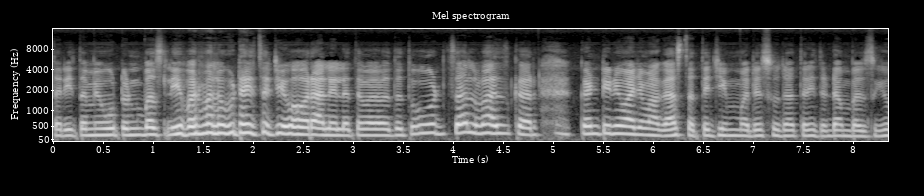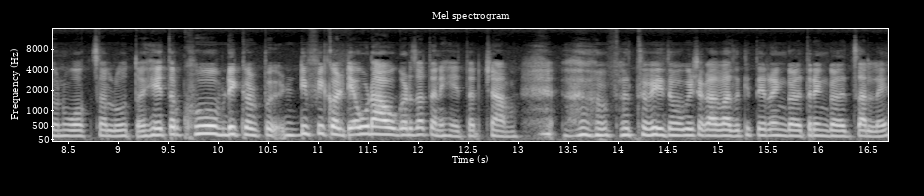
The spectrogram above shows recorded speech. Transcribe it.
तरी तर मी उठून बसली पण मला उठायचं जीवावर आलेलं. तर तू उठ चल भाज कर. कंटिन्यू माझ्या मागं असतात ते जिममध्ये सुद्धा तर इथं डंबल्स घेऊन वॉक चालू होतं. हे तर खूप डिकल्ट डिफिकल्ट एवढं अवघड जातं ना हे तर छान तुम्ही इथं बघू शकाल माझं किती रंगळत रंगळत चाललंय.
